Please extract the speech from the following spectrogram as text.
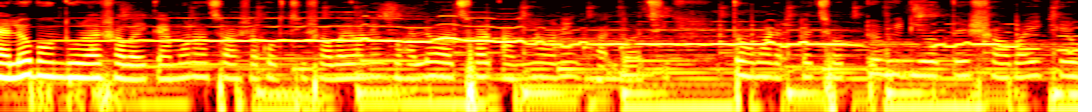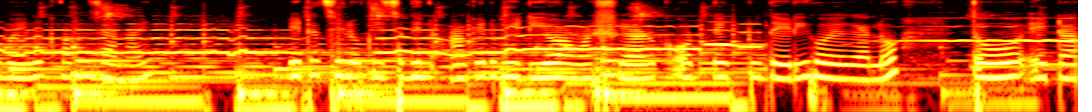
হ্যালো বন্ধুরা, সবাই কেমন আছো? আশা করছি সবাই অনেক ভালো আছো আর আমিও অনেক ভালো আছি। তো আমার একটা ছোট্ট ভিডিওতে সবাইকে ওয়েলকাম জানাই। এটা ছিল কিছুদিন আগের ভিডিও, আমার শেয়ার করতে একটু দেরি হয়ে গেল। তো এটা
